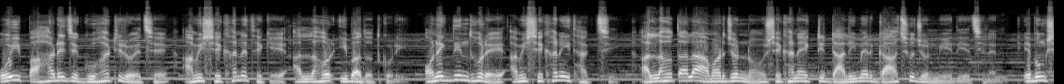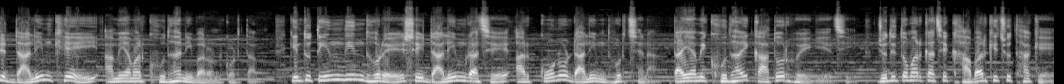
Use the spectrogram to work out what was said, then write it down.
ওই পাহাড়ে যে গুহাটি রয়েছে, আমি সেখানে থেকে আল্লাহর ইবাদত করি। অনেকদিন ধরে আমি সেখানেই থাকছি। আল্লাহ তাআলা আমার জন্য সেখানে একটি ডালিমের গাছও জন্মিয়ে দিয়েছিলেন এবং সে ডালিম খেয়েই আমি আমার ক্ষুধা নিবারণ করতাম। কিন্তু তিন দিন ধরে সেই ডালিম গাছে আর কোনো ডালিম ধরছে না। তাই আমি ক্ষুধায় কাতর হয়ে গিয়েছি। যদি তোমার কাছে খাবার কিছু থাকে,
